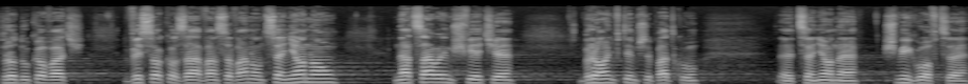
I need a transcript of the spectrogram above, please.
produkować wysoko zaawansowaną, cenioną na całym świecie broń, w tym przypadku e, cenione śmigłowce,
